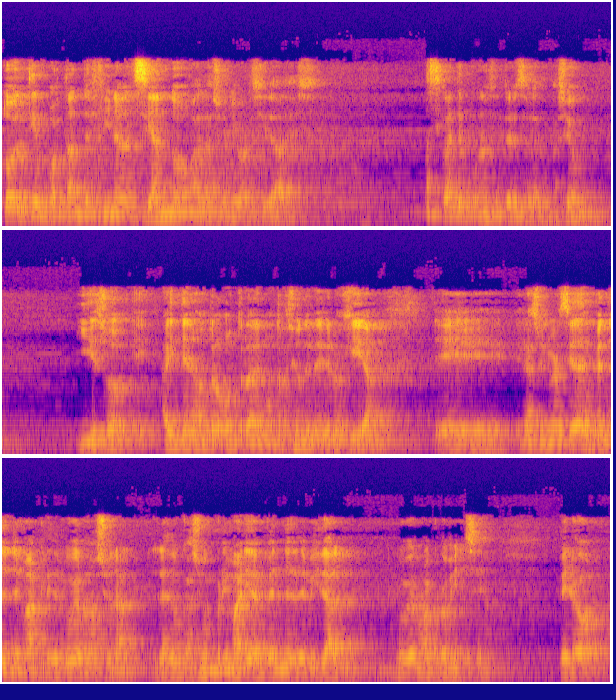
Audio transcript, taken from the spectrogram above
todo el tiempo están desfinanciando a las universidades. Básicamente porque no les interesa la educación. Y eso, eh, ahí tenés otra demostración de la ideología. Eh, las universidades dependen de Macri, del gobierno nacional. La educación primaria depende de Vidal, el gobierno de la provincia. Pero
